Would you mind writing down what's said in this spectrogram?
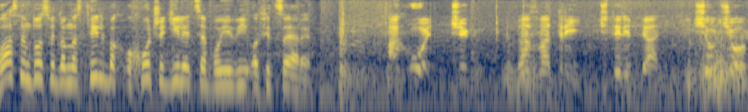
Власним досвідом на стрільбах охоче діляться бойові офіцери. Огонь. Чик. Раз, два, три. чотири, пять. Щелчок.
